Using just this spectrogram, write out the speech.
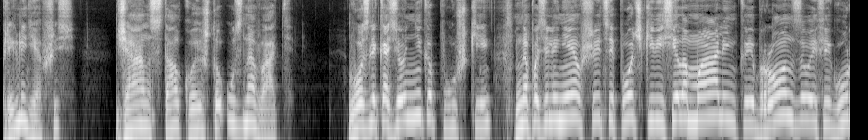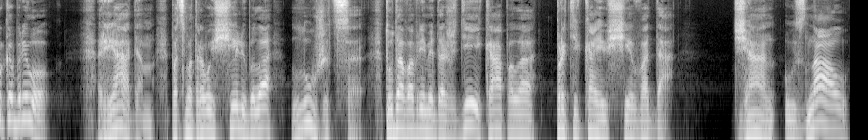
Приглядевшись, Джан стал кое-что узнавать. Возле казенника пушки на позеленевшей цепочке висела маленькая бронзовая фигурка-брелок. Рядом, под смотровой щелью, была лужица. Туда во время дождей капала протекающая вода. Джан узнал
